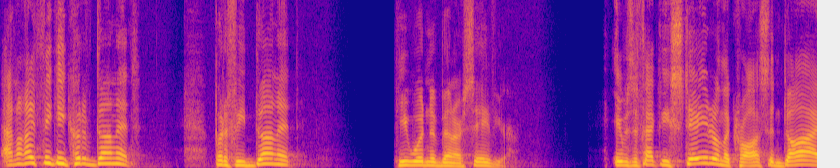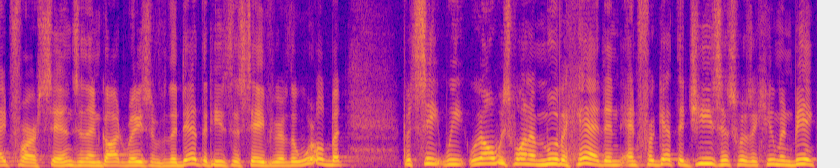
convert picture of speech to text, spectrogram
And I think he could have done it. But if he'd done it, he wouldn't have been our Savior. It was the fact he stayed on the cross and died for our sins, and then God raised him from the dead that he's the Savior of the world. But but see, we, we always want to move ahead and, and forget that Jesus was a human being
